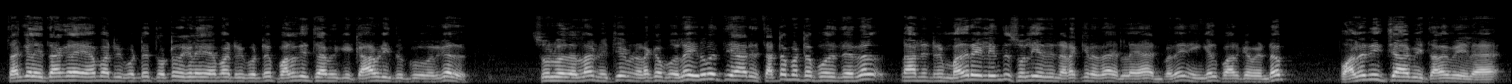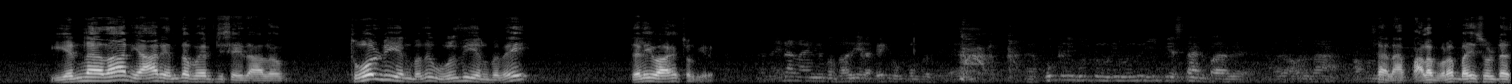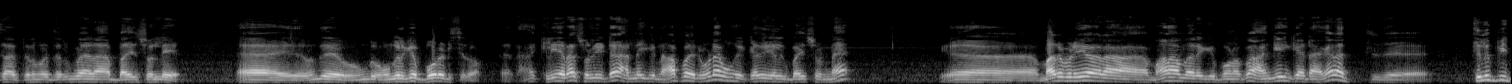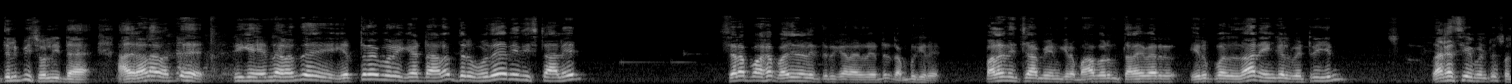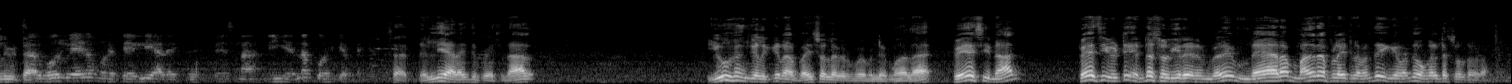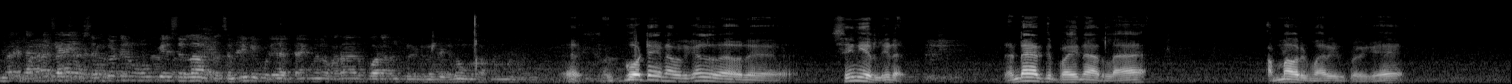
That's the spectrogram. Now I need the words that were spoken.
தங்களை தாங்களே ஏமாற்றிக் கொண்டு தொட்டர்களை ஏமாற்றிக் கொண்டு பழனிசாமிக்கு காவடி தூக்குபவர்கள் சொல்வதெல்லாம் நிச்சயம் நடக்க போதில்லை இருபத்தி ஆறு சட்டமன்ற பொதுத் தேர்தல் நான் இன்று மதுரையிலிருந்து சொல்லியது நடக்கிறதா இல்லையா என்பதை நீங்கள் பார்க்க வேண்டும். பழனிசாமி தலைமையில் என்னதான் யார் எந்த முயற்சி செய்தாலும் தோல்வி என்பது உறுதி என்பதை தெளிவாக சொல்கிறேன். கூட்டணி குறித்த முடிவு வந்து இபிஎஸ் தான் சார் நான் பல முறை பதில் சொல்லிட்டேன் சார். திரும்ப திரும்ப நான் பதில் சொல்லி இது வந்து உங்க உங்களுக்கே போர் அடிச்சிடும் நான் கிளியராக சொல்லிட்டேன். அன்னைக்கு நாற்பது நிமிடம் உங்கள் கேள்விகளுக்கு பதில் சொன்னேன். மறுபடியும் நான் மானாமரைக்கு போனப்போ அங்கேயும் கேட்டாங்க. நான் திருப்பி திருப்பி சொல்லிட்டேன். அதனால வந்து நீங்க என்ன வந்து எத்தனை முறை கேட்டாலும் திரு. உதயநிதி ஸ்டாலின் சிறப்பாக பதிலளித்திருக்கிறார்கள் என்று நம்புகிறேன். பழனிசாமி என்கிற மாபெரும் தலைவர் இருப்பதுதான் எங்கள் வெற்றியின் ரகசியம் என்று சொல்லிவிட்டார். சார் டெல்லி அழைத்து பேசினா நீங்க என்ன கோரிக்கை வைப்பீங்க? சார் டெல்லி அழைத்து பேசினால் யூகங்களுக்கு நான் பதில் சொல்ல விரும்பவில்லை முதல்ல. பேசினால் பேசிவிட்டு என்ன சொல்கிறேன் என்பதை நேரா மதுரை பிளைட்ல வந்து இங்க வந்து உங்கள்கிட்ட சொல்றேன் செங்கோட்டையன் அவர்கள் ஒரு சீனியர் லீடர் ரெண்டாயிரத்தி பதினாறில் அம்மா அவருக்கு மாறிய பிறகு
